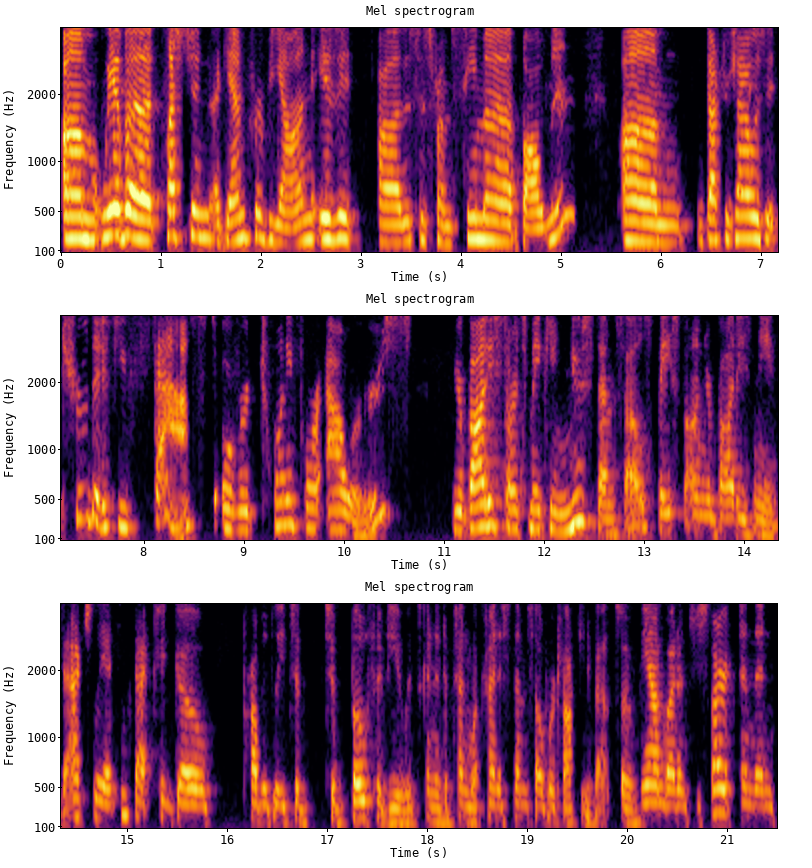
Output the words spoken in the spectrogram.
Um, we have a question again for Weian. Is it, uh, this is from Seema Baldwin. Um, Dr. Zhao, is it true that if you fast over 24 hours, your body starts making new stem cells based on your body's needs? Actually, I think that could go probably to, to both of you. It's going to depend what kind of stem cell we're talking about. So Weian, why don't you start? And then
